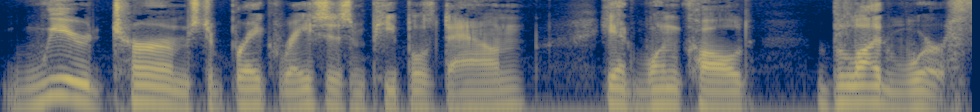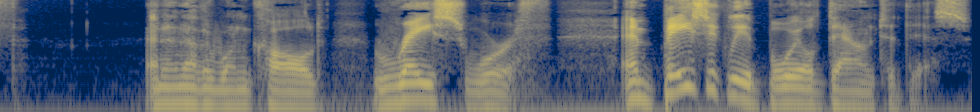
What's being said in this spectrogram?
weird terms to break races and peoples down. He had one called blood worth and another one called race worth. And basically, it boiled down to this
